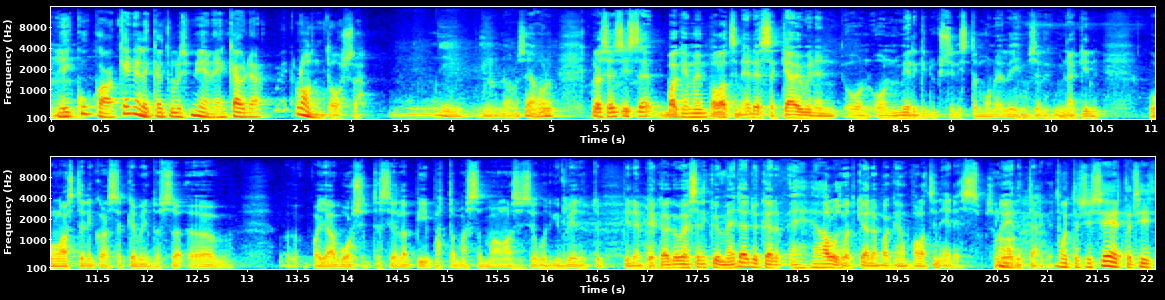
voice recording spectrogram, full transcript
mm. ei kukaan, kenellekään tulisi mieleen käydä Lontoossa. Niin, no, se on, kyllä se siis se Buckingham palatsin edessä käyminen on, on merkityksellistä monelle ihmiselle. Minäkin, kun lasteni kanssa kävin tuossa vajaa vuosi sitten siellä piipahtamassa. Me ollaan siis kuitenkin vietetty pidempiä aikaa yhdessä, niin kyllä meidän täytyy käydä, he halusivat käydä Buckingham palatsin edessä. Se oli no, tärkeää. Mutta siis se, että siis,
